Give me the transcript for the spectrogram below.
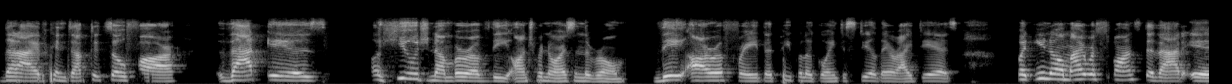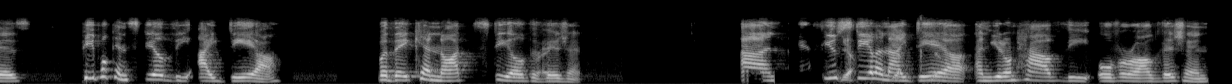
that I've conducted so far, that is a huge number of the entrepreneurs in the room. They are afraid that people are going to steal their ideas. But you know, my response to that is people can steal the idea, but they cannot steal the Right. vision. And if you Yeah. steal an Yeah. idea Yeah. and you don't have the overall vision,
